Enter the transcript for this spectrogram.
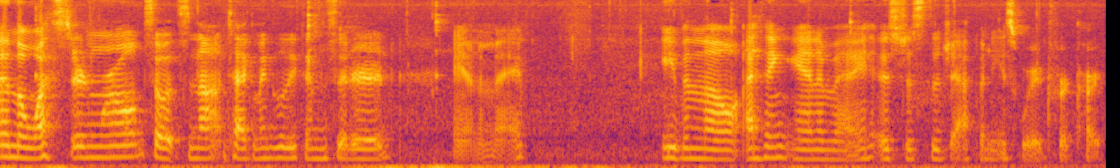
in the Western world, so it's not technically considered anime. Even though I think anime is just the Japanese word for cart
